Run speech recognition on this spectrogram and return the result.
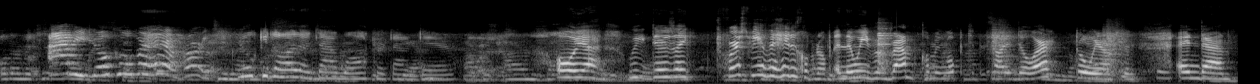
Abbie, look over here, hurry! Look at all of that water down there. Oh yeah, we there's like first we have a hill coming up, and then we have a ramp coming up to the side door. Don't we, Austin? And um,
